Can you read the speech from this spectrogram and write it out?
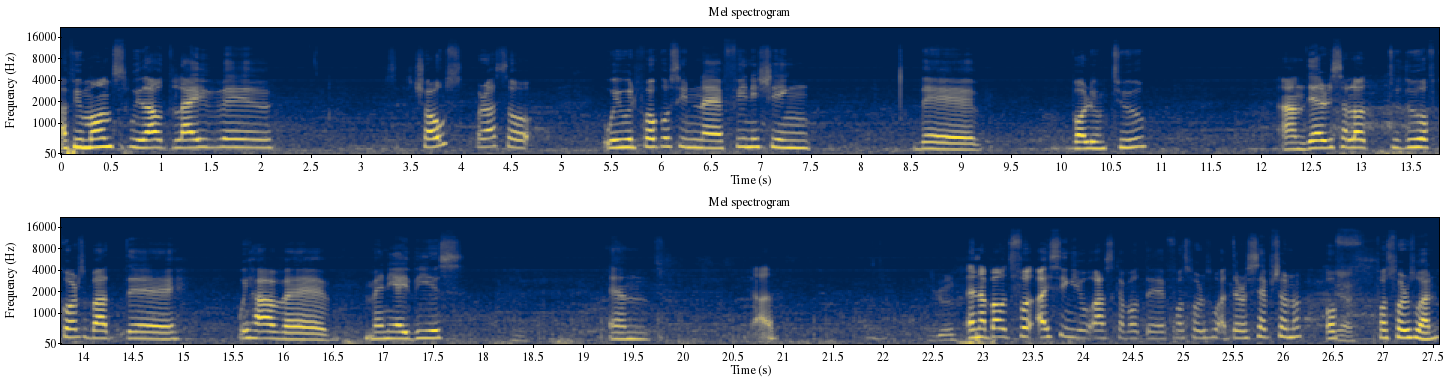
a few months without live uh, shows for us. So we will focus in uh, finishing the volume two. And there is a lot to do of course but uh, we have uh, many ideas. And. And about I think you asked about the phosphorus one the reception of yes. phosphorus one.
